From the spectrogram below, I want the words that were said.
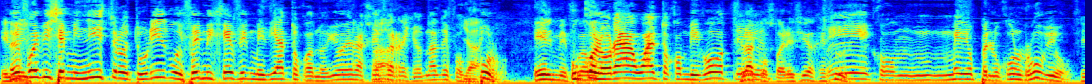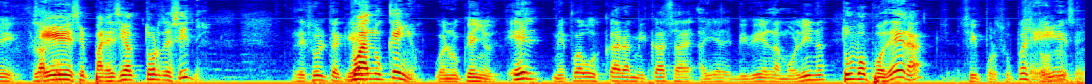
Él, fue viceministro de turismo y fue mi jefe inmediato cuando yo era jefe Ah, regional de ya. Fonturro. Él me fue Un colorado alto con bigotes. Flaco, parecía Jesús. Sí, con medio pelucón rubio. Sí, flaco. Sí, se parecía actor de cine. Resulta que... él- Guanuqueño. guanuqueño. Él me fue a buscar a mi casa, ayer vivía en La Molina, Tuvo poder, ¿ah? Sí, por supuesto. Sí, me, sí.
